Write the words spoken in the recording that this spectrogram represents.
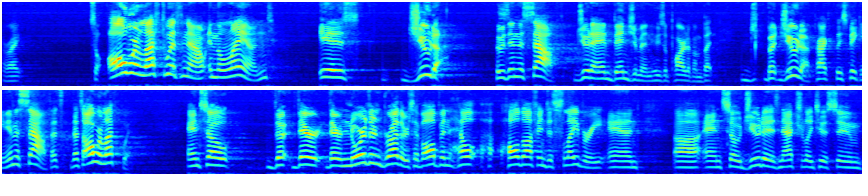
All right? So all we're left with now in the land is Judah, who's in the south, Judah and Benjamin, who's a part of them, but, but Judah, practically speaking, in the south. That's, that's all we're left with. And so the, their, their northern brothers have all been hauled off into slavery, and, uh, and so Judah is naturally to assume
